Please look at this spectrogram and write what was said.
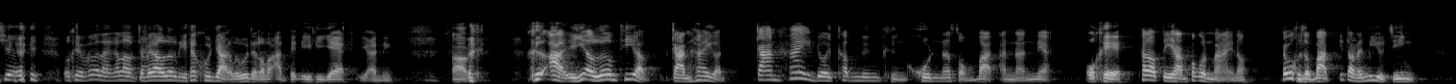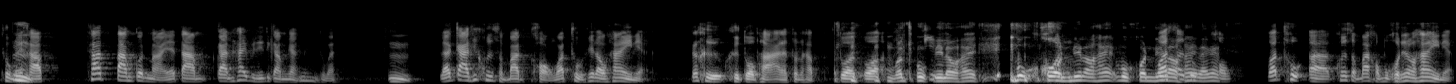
เชื่อโอเคไม่เป็นไรงั้นเราจะไม่เล่าเรื่องนี้ถ้าคุณอยากรู้เดี๋ยวเรามาอัดเป็น EP แยกอีกอันหนึ่งครับคืออะอย่างนี้เอาเริ่มที่แบบการให้ก่อน การให้โดยคำนึงถึงคุณสมบัติอันนั้นเนี่ย โอเค ถ้าเราตีตามข้อกฎหมายเนาะก็เป็นคุณสมบัติที่ตอนนั้นมีอยู่จริง ถูกไหมอืมครับ ถ้าตามกฎหมายเนี่ยตามการให้เป็นนิติกรรมอย่างหนึ่งถูกไหมอืม และการที่คุณสมบัติของวัตถุที่เราให้เนี่ย ก็คือคือตัวพระนะทุนครับ ตัวตัววัตถุที่เราให้ บุคคลที่เราให้ บุคคลที่วัเราสให้ดุแล้วกันของวัตถุอ่าคุณสมบัติของบุคคลที่เราให้เนี่ย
